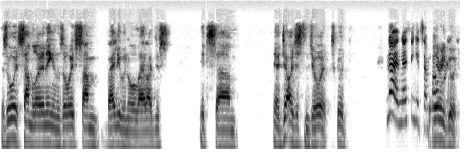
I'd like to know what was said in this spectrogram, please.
There's always some learning and there's always some value in all that. I just, it's, um, yeah, I just enjoy it. It's good. No, and I think it's empowering. Very good.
